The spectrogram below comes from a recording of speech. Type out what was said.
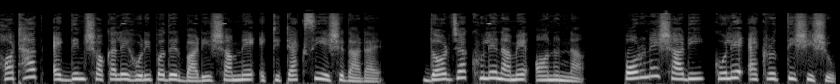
হঠাৎ একদিন সকালে হরিপদের বাড়ির সামনে একটি ট্যাক্সি এসে দাঁড়ায়। দরজা খুলে নামে অনন্যা। পরনে শাড়ি, কোলে একরত্তি শিশু।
